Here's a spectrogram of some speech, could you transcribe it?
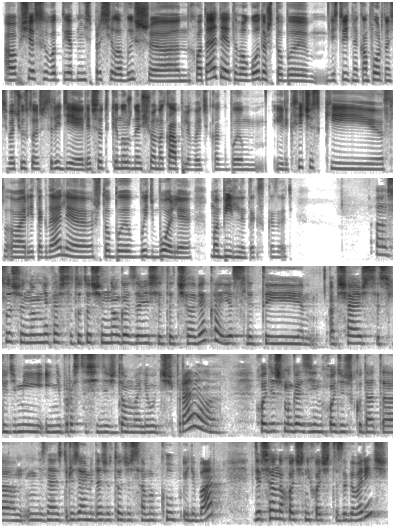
А вообще, вот я не спросила выше, а хватает ли этого года, чтобы действительно комфортно себя чувствовать в среде, или все-таки нужно еще накапливать как бы и лексический словарь и так далее, чтобы быть более мобильной, так сказать? А, слушай, ну мне кажется, тут очень много зависит от человека. Если ты общаешься с людьми и не просто сидишь дома или учишь правила, ходишь в магазин, ходишь куда-то, не знаю, с друзьями, даже в тот же самый клуб или бар, где все равно хочешь, не хочешь, ты заговоришь,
